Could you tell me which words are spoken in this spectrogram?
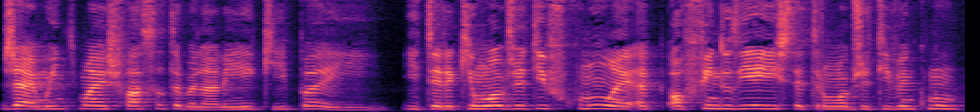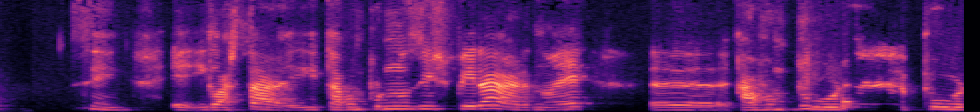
já é muito mais fácil trabalhar em equipa e, e ter aqui um objetivo comum. É, ao fim do dia, é isto é ter um objetivo em comum. Sim, e, e lá está, e acabam por nos inspirar, não é? Uh, acabam por, por,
